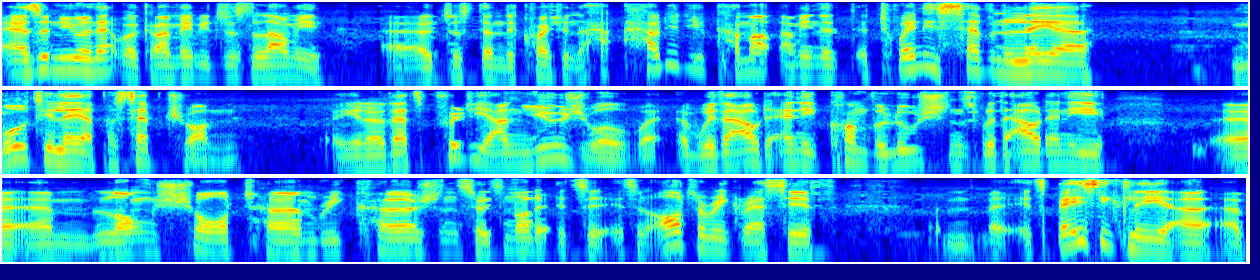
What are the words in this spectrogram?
As a neural network guy, maybe just allow me uh, just then the question: how, how, did you come up? I mean, a, a 27 layer multi-layer perceptron you know that's pretty unusual without any convolutions without any uh, um, long short-term recursion so it's not it's a, it's an autoregressive um, it's basically a, a,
